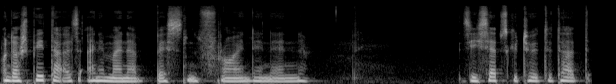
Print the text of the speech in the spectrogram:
Und auch später, als eine meiner besten Freundinnen sich selbst getötet hat,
